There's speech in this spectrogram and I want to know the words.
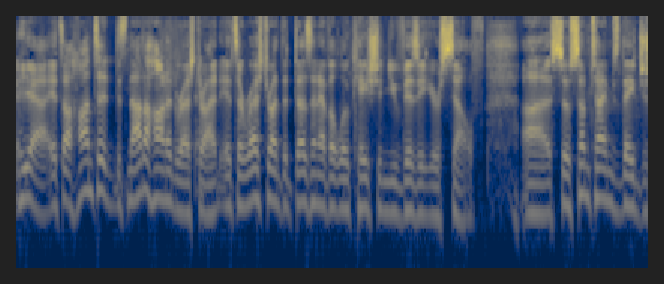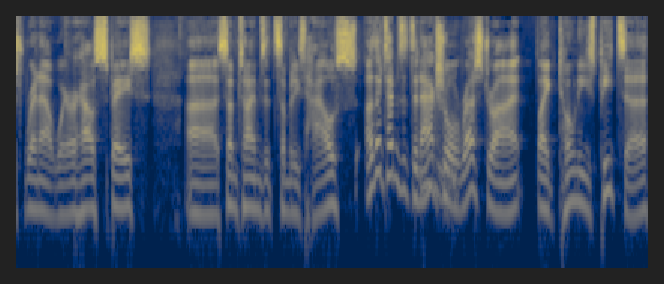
Yeah, it's a haunted. It's not a haunted restaurant. It's a restaurant that doesn't have a location you visit yourself. Uh, so sometimes they just rent out warehouse space. Uh, sometimes it's somebody's house. Other times it's an actual restaurant like Tony's Pizza,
